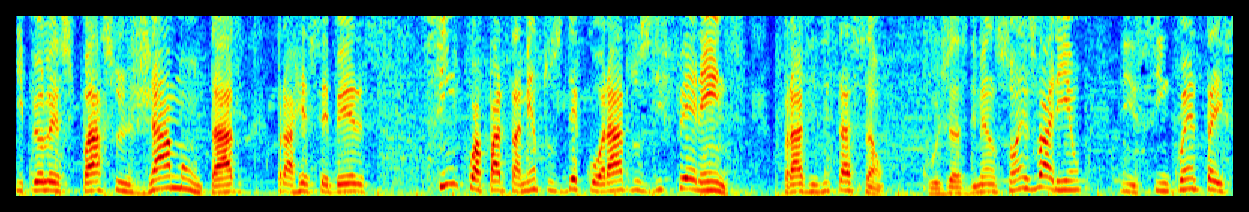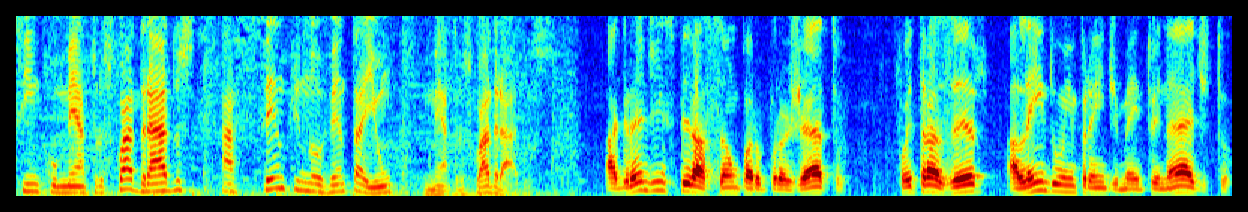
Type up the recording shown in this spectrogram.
e pelo espaço já montado para receber cinco apartamentos decorados diferentes para visitação, cujas dimensões variam de 55 metros quadrados a 191 metros quadrados. A grande inspiração para o projeto foi trazer, além do empreendimento inédito,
